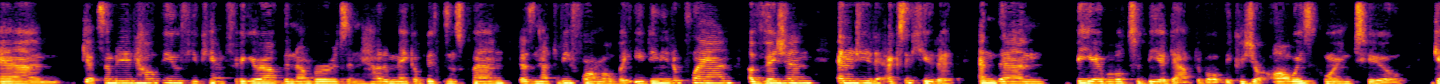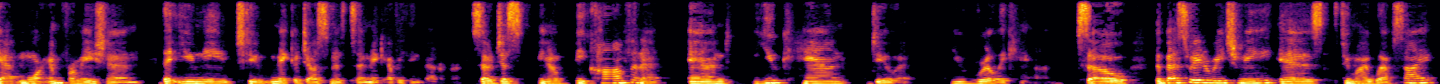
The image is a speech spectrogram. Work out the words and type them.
and get somebody to help you if you can't figure out the numbers and how to make a business plan it doesn't have to be formal but you do need a plan a vision energy to execute it and then be able to be adaptable because you're always going to get more information that you need to make adjustments and make everything better. So just, you know, be confident and you can do it. You really can. So the best way to reach me is through my website,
